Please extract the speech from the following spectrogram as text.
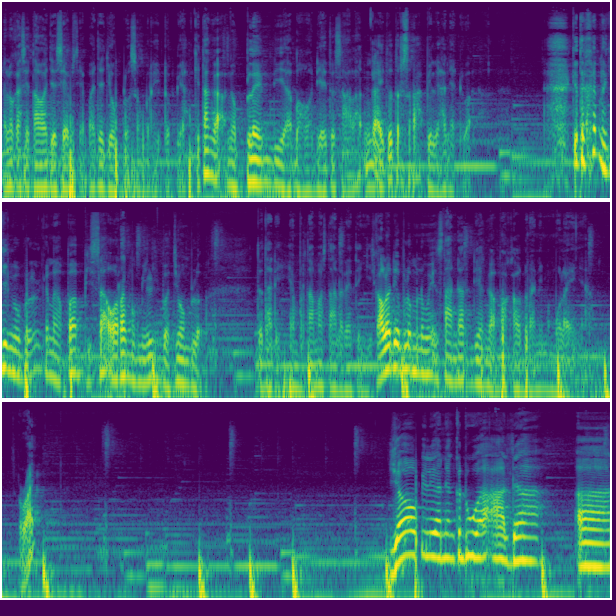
ya lo kasih tahu aja siap-siap aja jomblo seumur hidup ya. Kita nggak ngeblame dia bahwa dia itu salah, nggak itu terserah pilihannya dua. Kita kan lagi ngobrolin kenapa bisa orang memilih buat jomblo itu tadi yang pertama standarnya tinggi. Kalau dia belum menemui standar dia nggak bakal berani memulainya. Right Yo pilihan yang kedua ada uh,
